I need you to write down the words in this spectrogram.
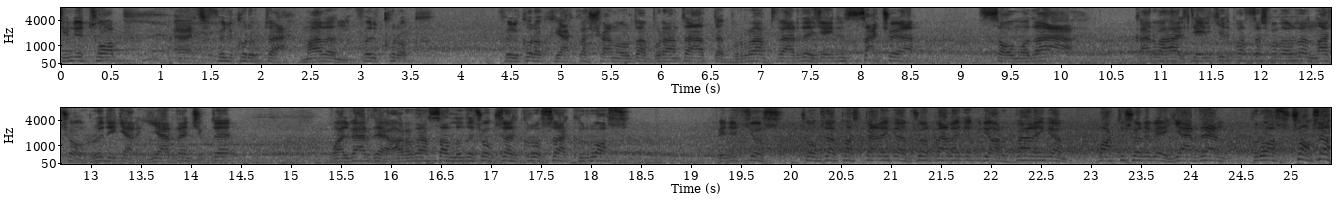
Şimdi top evet Fülkuruk'ta. Malin Fülkuruk. Fülkuruk yaklaşan orada Brandt'a attı. Brandt verdi Jadon Sancho'ya. Savunmada Carvajal tehlikeli paslaşmalarda Nacho Rüdiger yerden çıktı. Valverde aradan salladı çok güzel cross'a cross. Vinicius çok güzel pas Bellingham. Jude Bellingham gidiyor. Bellingham baktı şöyle bir yerden cross çok güzel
